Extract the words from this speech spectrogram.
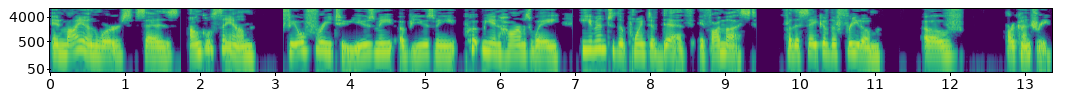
in my own words, says, Uncle Sam, feel free to use me, abuse me, put me in harm's way, even to the point of death if I must, for the sake of the freedom of our country,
